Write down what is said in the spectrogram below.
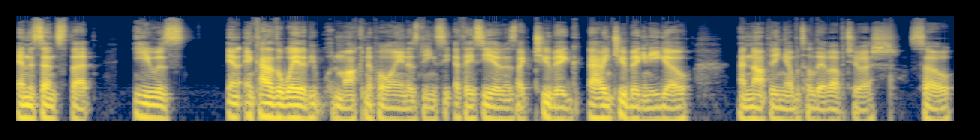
in the sense that he was in, in kind of the way that people would mock Napoleon as being if they see him as like too big, having too big an ego and not being able to live up to it. So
